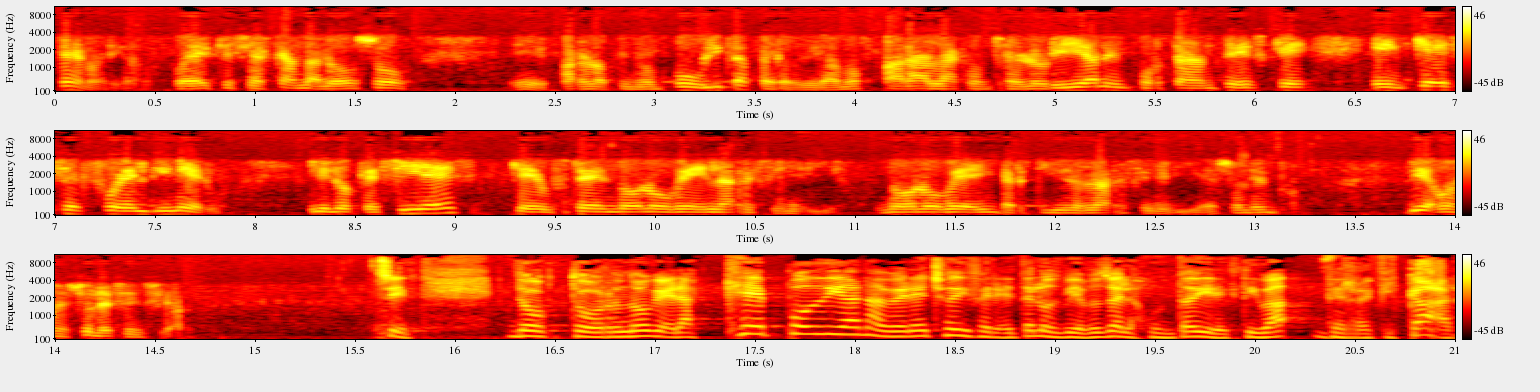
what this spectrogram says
tema, digamos. Puede que sea escandaloso eh, para la opinión pública, pero digamos, para la Contraloría lo importante es que en qué se fue el dinero. Y lo que sí es que usted no lo ve en la refinería, no lo ve invertido en la refinería, eso es lo, digamos, eso es lo esencial. Sí, doctor Noguera, ¿qué podían haber hecho diferente los miembros de la Junta Directiva de Reficar?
